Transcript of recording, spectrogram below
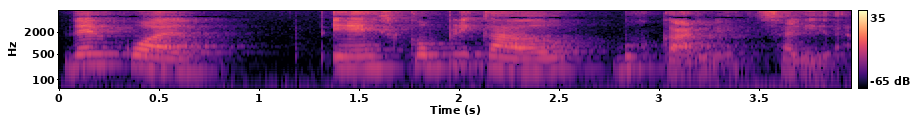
del cual es complicado buscarle salida.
